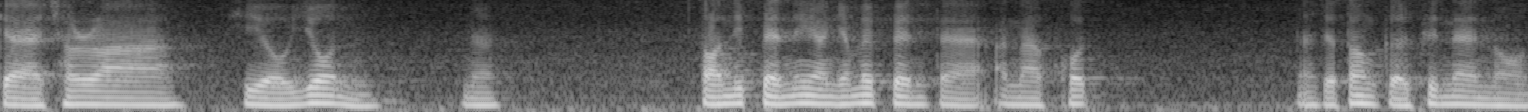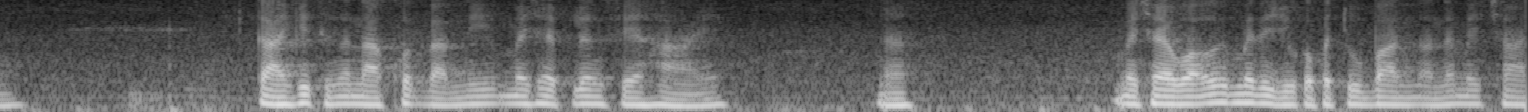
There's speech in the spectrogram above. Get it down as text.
แก่ชราเหี่ยวย่นนะตอนนี้เป็นนี่ยังยังไม่เป็นแต่อนาคตนะจะต้องเกิดขึ้นแน่นอน การคิดถึงอนาคตแบบนี้ไม่ใช่เรื่องเสียหายนะไม่ใช่ว่าเอ้ยไม่ได้อยู่กับปัจจุบันอันนั้นไม่ใช่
